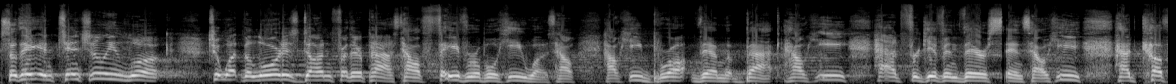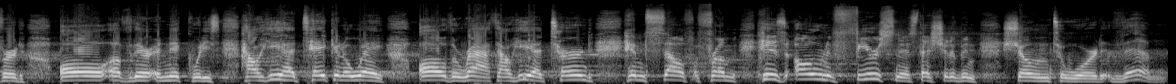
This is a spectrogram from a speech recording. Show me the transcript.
So they intentionally look to what the Lord has done for their past, how favorable He was, how, how He brought them back, how He had forgiven their sins, how He had covered all of their iniquities, how He had taken away all the wrath, how He had turned Himself from His own fierceness that should have been shown toward them.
